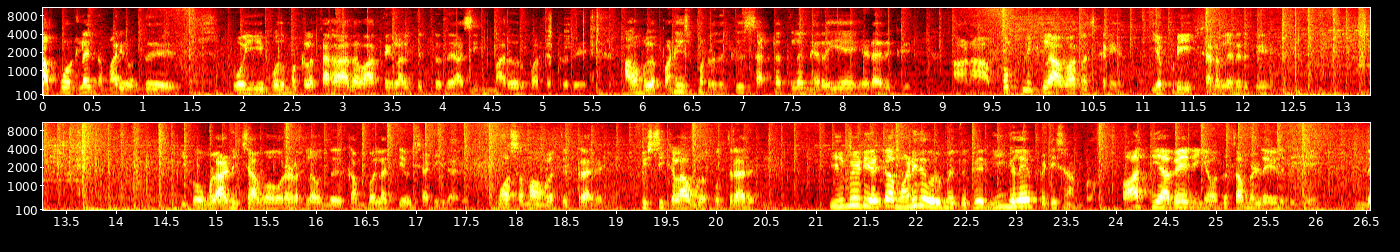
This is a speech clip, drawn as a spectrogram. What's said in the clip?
சப்போர்ட்டில் இந்த மாதிரி வந்து போய் பொதுமக்களை தகாத வார்த்தைகளால் திட்டுறது அசிங்கமாக அருவருப்பாக திட்டுறது அவங்கள பனிஷ் பண்ணுறதுக்கு சட்டத்தில் நிறைய இடம் இருக்குது ஆனால் பப்ளிக்கில் அவேர்னஸ் கிடையாது. எப்படி சட்டத்தில் இடம் இருக்குது இப்போ உங்களை அடிச்சாவோ ஒரு இடத்துல வந்து கம்பை லத்தியை வச்சு அடிக்கிறாரு. மோசமாக உங்களை திட்டுறாரு. ஃபிசிக்கலாக உங்களை குத்துறாரு. இமீடியட்டாக மனித உரிமைத்துக்கு நீங்களே பெட்டிஷன் அனுப்பலாம் பார்ட்டியாகவே நீங்கள் வந்து தமிழில் எழுதி இந்த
